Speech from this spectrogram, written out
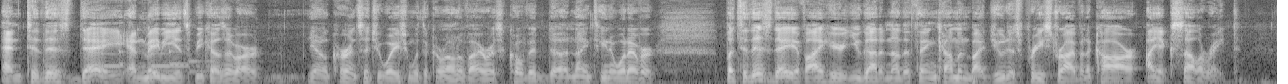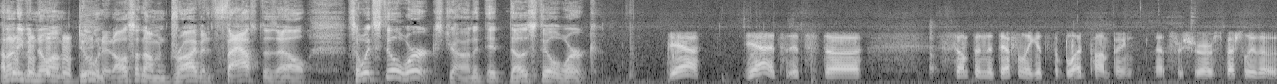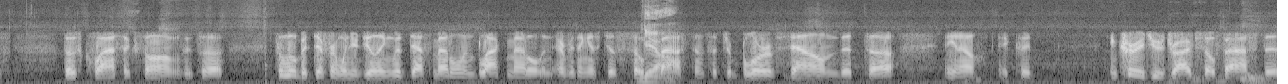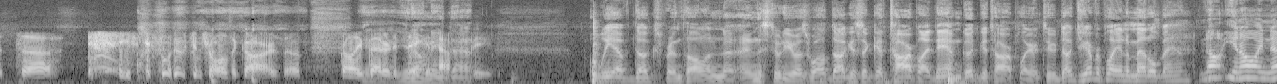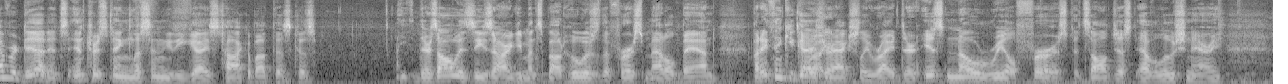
And to this day, and maybe it's because of our you know current situation with the coronavirus, COVID 19 or whatever. But to this day, if I hear you got another thing coming by Judas Priest driving a car, I accelerate. I don't even know I'm doing it. All of a sudden, I'm driving fast as hell. So it still works, Jon. It, it does still work. Yeah, yeah. It's it's uh, something that definitely gets the blood pumping. That's for sure. Especially those those classic songs. It's a it's a little bit different when you're dealing with death metal and black metal, and everything is just so Yeah. fast and such a blur of sound that uh, you know it could encourage you to drive so fast that uh, you lose control of the car. So it's probably Yeah, better to take it need half that. speed. We have Doug Sprinthall in the, in the studio as well. Doug is a guitar player, damn good guitar player too. Doug, did you ever play in a metal band? No, you know, I never did. It's interesting listening to you guys talk about this because there's always these arguments about who was the first metal band. But I think you guys Right. are actually right. There is no real first, it's all just evolutionary.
